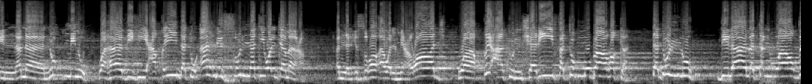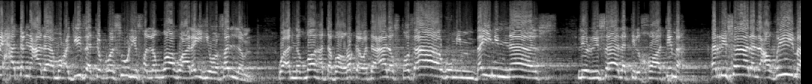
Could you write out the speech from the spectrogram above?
إننا نؤمن وهذه عقيدة أهل السنة والجماعة أن الإسراء والمعراج واقعة شريفة مباركة تدل دلالة واضحة على معجزة الرسول صلى الله عليه وسلم وأن الله تبارك وتعالى اصطفاه من بين الناس للرسالة الخاتمة الرسالة العظيمة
